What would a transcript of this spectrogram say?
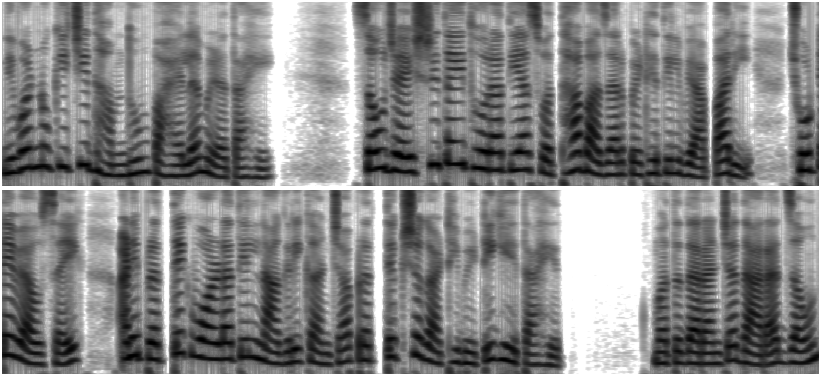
निवडणुकीची धामधूम पाहायला मिळत आहे. सौ जयश्रीताई थोरात या स्वतः बाजारपेठेतील व्यापारी छोटे व्यावसायिक आणि प्रत्येक वॉर्डातील नागरिकांच्या प्रत्यक्ष गाठीभेटी घेत आहेत. मतदारांच्या दारात जाऊन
